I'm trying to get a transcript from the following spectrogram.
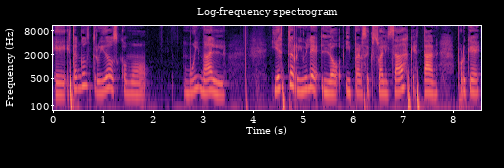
eh, están construidos como muy mal. Y es terrible lo hipersexualizadas que están, porque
